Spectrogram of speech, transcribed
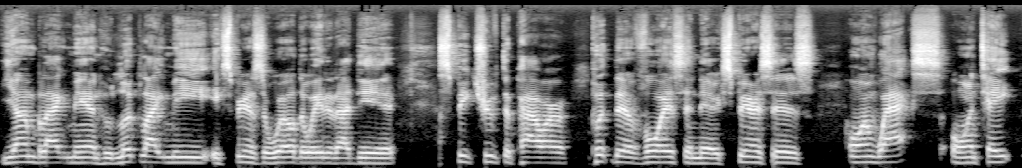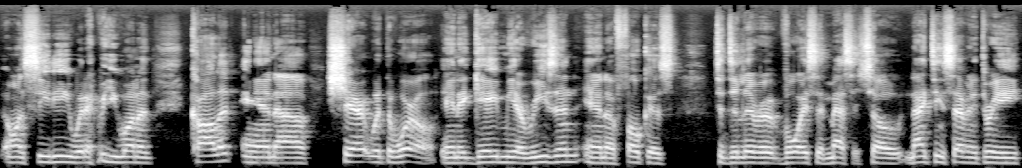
young black men who looked like me experience the world the way that I did, speak truth to power, put their voice and their experiences on wax, on tape, on CD, whatever you want to call it, and uh, share it with the world. And it gave me a reason and a focus to deliver voice and message. So 1973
